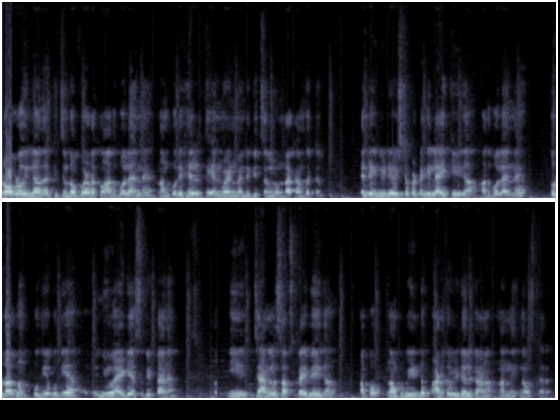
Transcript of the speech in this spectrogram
പ്രോബ്ലം ഇല്ലാതെ കിച്ചൺ ടോപ്പ് കിടക്കും. അതുപോലെ തന്നെ നമുക്കൊരു ഹെൽത്തി എൻവയോൺമെന്റ് കിച്ചണിൽ ഉണ്ടാക്കാൻ പറ്റും. എന്റെ ഈ വീഡിയോ ഇഷ്ടപ്പെട്ടെങ്കിൽ ലൈക്ക് ചെയ്യുക. അതുപോലെ തന്നെ തുടർന്നും പുതിയ പുതിയ ന്യൂ ഐഡിയാസ് കിട്ടാൻ ഈ ചാനൽ സബ്സ്ക്രൈബ് ചെയ്യുക. അപ്പോൾ നമുക്ക് വീണ്ടും അടുത്ത വീഡിയോയിൽ കാണാം. നന്ദി നമസ്കാരം.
